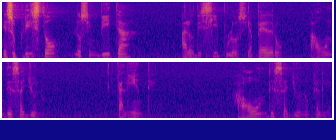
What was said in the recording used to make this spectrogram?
Jesucristo los invita a los discípulos y a Pedro a un desayuno caliente. A un desayuno caliente.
